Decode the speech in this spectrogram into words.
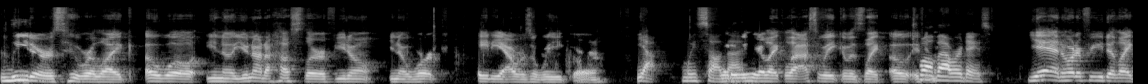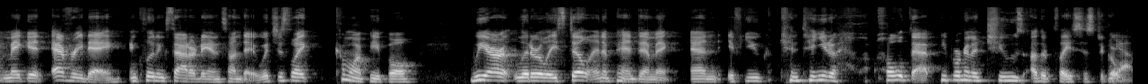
leaders who are like, oh, well, you know, you're not a hustler if you don't, you know, work 80 hours a week or. Yeah, we saw that. We hear like last week? It was like, oh, 12 you, hour days. Yeah, in order for you to like make it every day, including Saturday and Sunday, which is like, come on, people. We are literally still in a pandemic. And if you continue to hold that, people are going to choose other places to go. Yeah.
